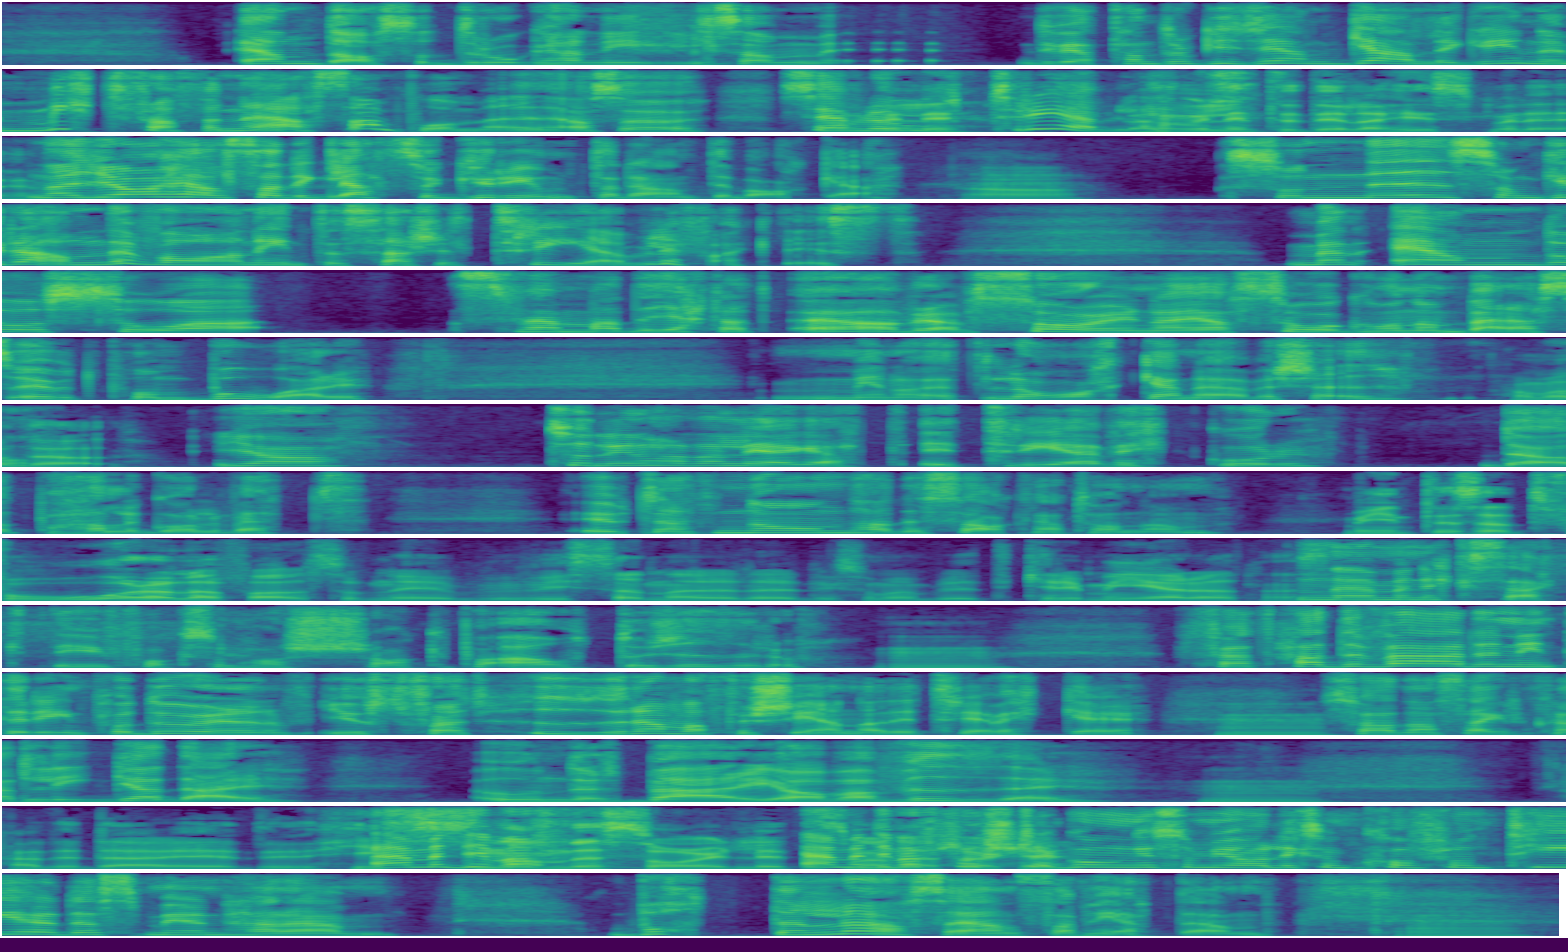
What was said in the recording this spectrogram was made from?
En dag så drog han i, liksom, du vet han drog igen gallergrinden mitt framför näsan på mig. Alltså så jävla Han vill- otrevligt. Han vill inte dela hiss med dig. När jag hälsade glatt så grymtade han tillbaka. Ja. Så nej, som granne var han inte särskilt trevlig faktiskt. Men ändå så svämmade hjärtat över av sorg när jag såg honom bäras ut på en bår med ett lakan över sig. Han var Och- död. Ja, tydligen hade han legat i tre veckor död på hallgolvet utan att någon hade saknat honom. Men inte så två år i alla fall som det är vissa när det liksom har blivit kremerat nästan. Nej men exakt, det är ju folk som har saker på autogiro. Mm. För att hade världen inte ringt på dörren just för att hyran var försenad i tre veckor Mm. så hade han säkert kunnat ligga där under ett berg av avier. Ja, det där är Ja, hisnande men det var- sorgligt. Ja, men det var första saker. gången som jag liksom konfronterades med den här um, bottenlösa ensamheten. Mm.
